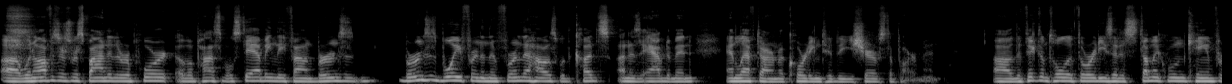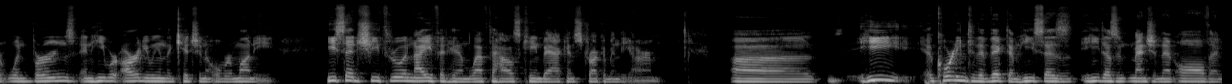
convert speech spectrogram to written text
uh, when officers responded to the report of a possible stabbing, they found Burns' Burns' boyfriend in the front of the house with cuts on his abdomen and left arm, according to the sheriff's department. Uh, the victim told authorities that his stomach wound came from when Burns and he were arguing in the kitchen over money. He said she threw a knife at him, left the house, came back, and struck him in the arm. Uh, he, according to the victim, he says he doesn't mention at all that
